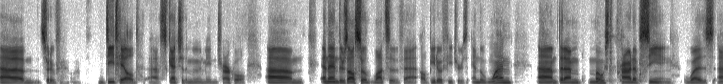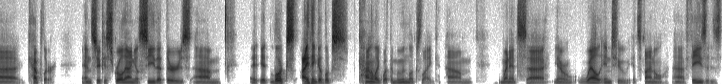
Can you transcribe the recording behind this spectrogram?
um, sort of detailed uh, sketch of the moon made in charcoal um, and then there's also lots of uh, albedo features. And the one um, that I'm most proud of seeing was uh, Kepler. And so if you scroll down, you'll see that there's, um, it, it, looks, I think it looks kind of like what the moon looks like um, when it's, uh, you know, well into its final uh, phases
